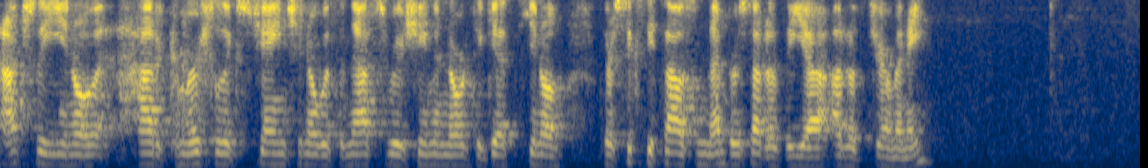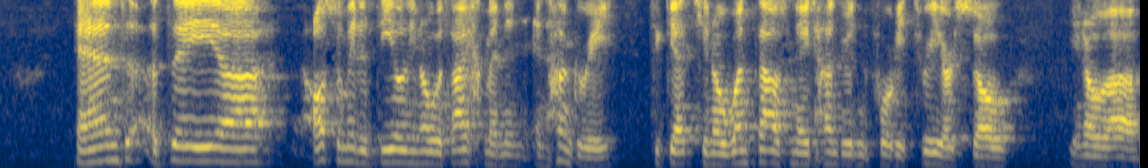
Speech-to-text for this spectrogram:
actually, you know, had a commercial exchange, you know, with the Nazi regime in order to get, you know, their sixty thousand members out of the uh, out of Germany. And they uh, also made a deal, you know, with Eichmann in, in Hungary to get, you know, one thousand eight hundred and forty-three or so, you know, uh,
